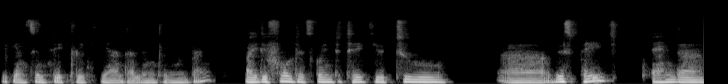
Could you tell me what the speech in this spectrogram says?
you can simply click here under link a new bank. By default, it's going to take you to uh, this page and uh,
